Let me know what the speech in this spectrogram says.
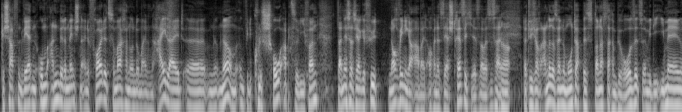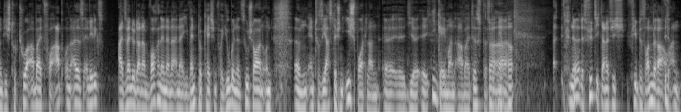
geschaffen werden, um anderen Menschen eine Freude zu machen und um ein Highlight, äh, ne, um irgendwie eine coole Show abzuliefern, dann ist das ja gefühlt noch weniger Arbeit, auch wenn das sehr stressig ist. Aber es ist halt Ja. natürlich was anderes, wenn du Montag bis Donnerstag im Büro sitzt, irgendwie die E-Mail und die Strukturarbeit vorab und alles erledigst als wenn du dann am Wochenende an einer Event-Location vor jubelnden Zuschauern und ähm, enthusiastischen E-Sportlern, äh, hier äh, E-Gamern arbeitest. Das, dann, ja. Äh, ne, das fühlt sich dann natürlich viel besonderer auch an.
